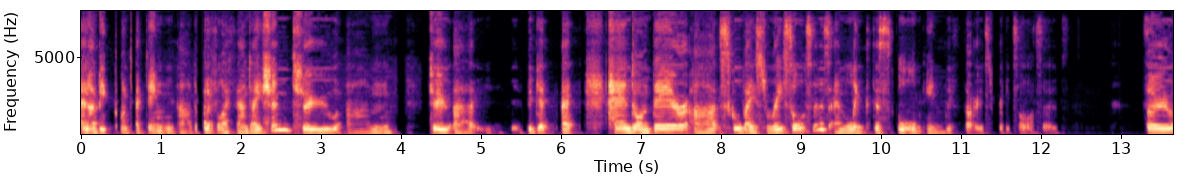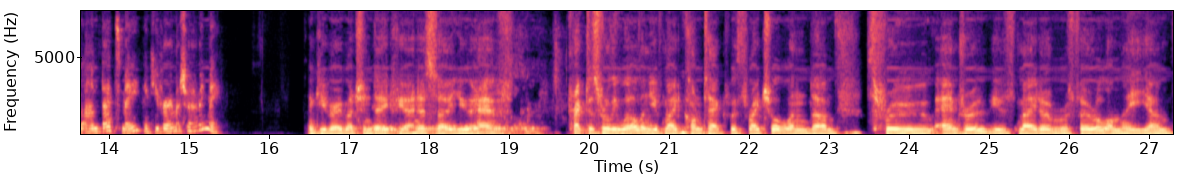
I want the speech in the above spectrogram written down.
and I'd be contacting uh, the Butterfly Foundation to um, to uh, to get a hand on their uh, school-based resources and link the school in with those resources. So um, that's me. Thank you very much for having me. Thank you very much indeed, Fiona. So you have practiced really well and you've made contact with Rachel and um, through Andrew, you've made a referral on the um,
